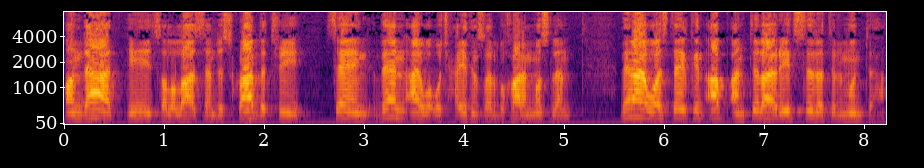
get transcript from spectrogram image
On that, he ﷺ described the tree, saying, Then I, which hadith in Sahih Bukhari and Muslim, then I was taken up until I reached Sidratul Muntaha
